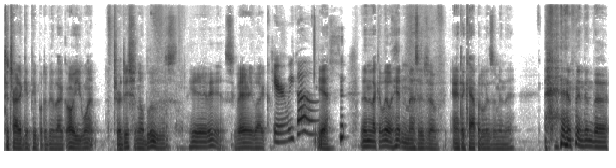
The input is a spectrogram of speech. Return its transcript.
to try to get people to be like, "Oh, you want traditional blues? Here it is." Very like, Here we go. yeah, and then like a little hidden message of anti-capitalism in there, and then the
